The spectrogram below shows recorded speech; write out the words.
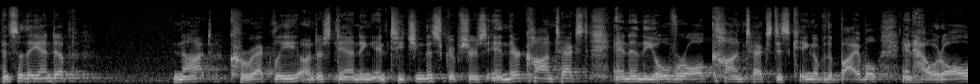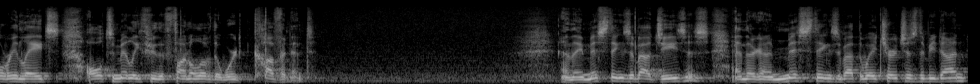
And so they end up not correctly understanding and teaching the scriptures in their context and in the overall context as king of the Bible and how it all relates ultimately through the funnel of the word covenant. And they miss things about Jesus, and they're going to miss things about the way church is to be done,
